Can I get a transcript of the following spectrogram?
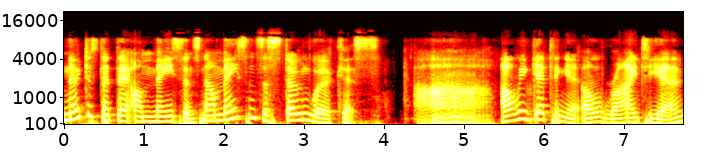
Notice that there are masons. Now, masons are stone workers. Ah, are we getting it? All right, yeah.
